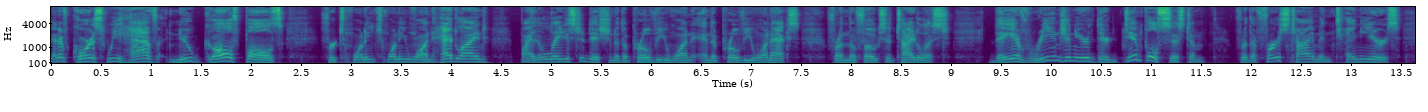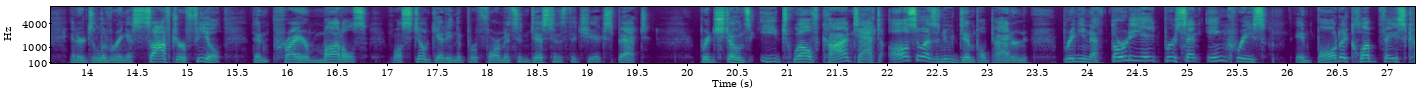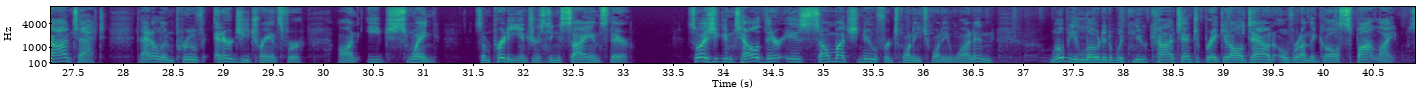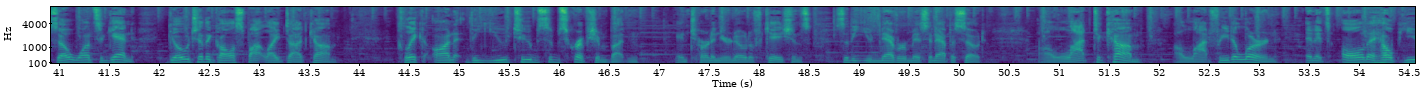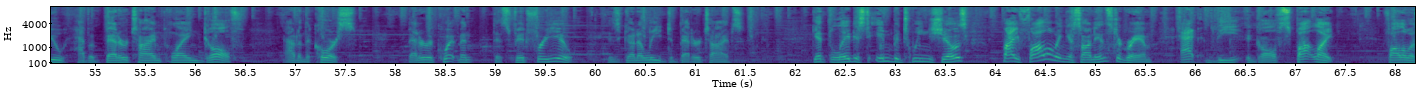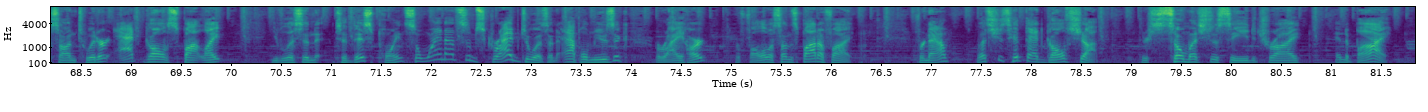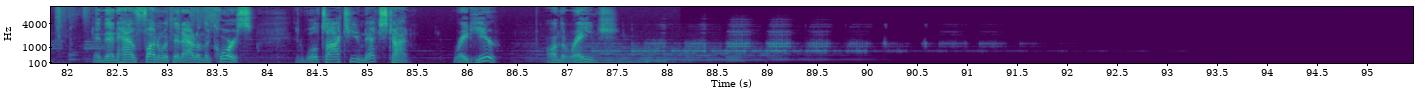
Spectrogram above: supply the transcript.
And of course, we have new golf balls for 2021, headlined by the latest edition of the Pro V1 and the Pro V1X from the folks at Titleist. They have re engineered their dimple system for the first time in 10 years and are delivering a softer feel than prior models while still getting the performance and distance that you expect. Bridgestone's E12 Contact also has a new dimple pattern, bringing a 38% increase in ball to club face contact. That'll improve energy transfer on each swing. Some pretty interesting science there. So, as you can tell, there is so much new for 2021, and we'll be loaded with new content to break it all down over on the Golf Spotlight. So, once again, go to thegolfspotlight.com, click on the YouTube subscription button, and turn on your notifications so that you never miss an episode. A lot to come, a lot for you to learn, and it's all to help you have a better time playing golf out on the course. Better equipment that's fit for you is going to lead to better times. Get the latest in between shows by following us on Instagram at The Golf Spotlight. Follow us on Twitter at Golf Spotlight. You've listened to this point, so why not subscribe to us on Apple Music or iHeart or follow us on Spotify? For now, let's just hit that golf shop. There's so much to see, to try, and to buy. And then have fun with it out on the course. And we'll talk to you next time, right here on the range.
